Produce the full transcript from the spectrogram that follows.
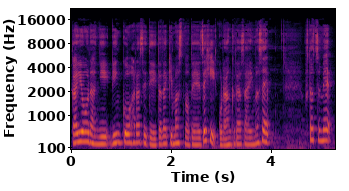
概要欄にリンクを貼らせていただきますので、ぜひご覧くださいませ。2つ目、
